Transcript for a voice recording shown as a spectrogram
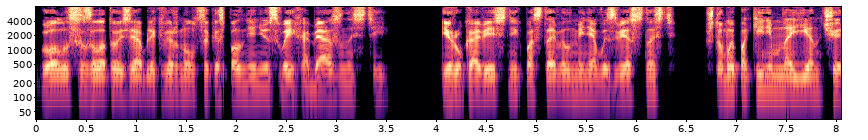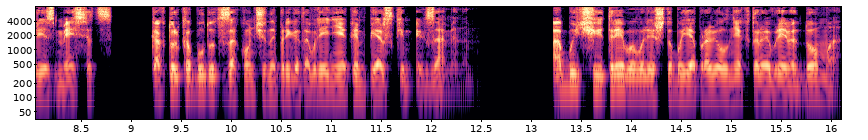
Голос Золотой Зяблик вернулся к исполнению своих обязанностей, и рукавестник поставил меня в известность, что мы покинем Наен через месяц, как только будут закончены приготовления к имперским экзаменам. Обычаи требовали, чтобы я провел некоторое время дома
